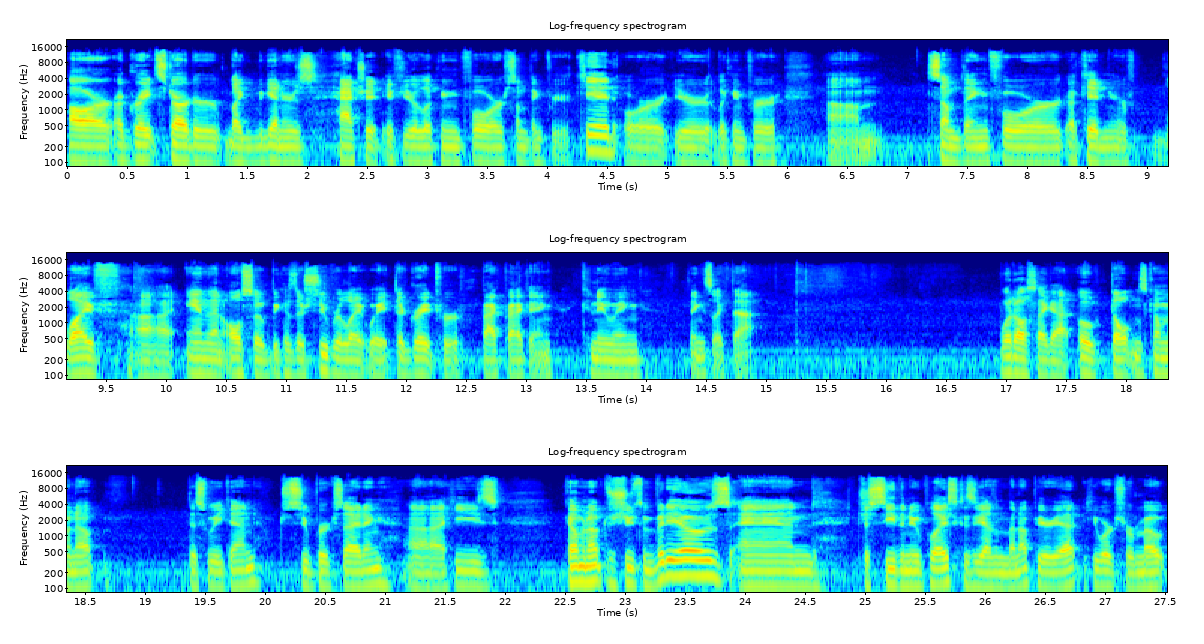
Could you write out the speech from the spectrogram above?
are a great starter, like beginner's hatchet, if you're looking for something for your kid or you're looking for um, something for a kid in your life. Uh, and then also because they're super lightweight, they're great for backpacking, canoeing, things like that what else I got? Oh, Dalton's coming up this weekend, which is super exciting. Uh, he's coming up to shoot some videos and just see the new place because he hasn't been up here yet. He works remote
